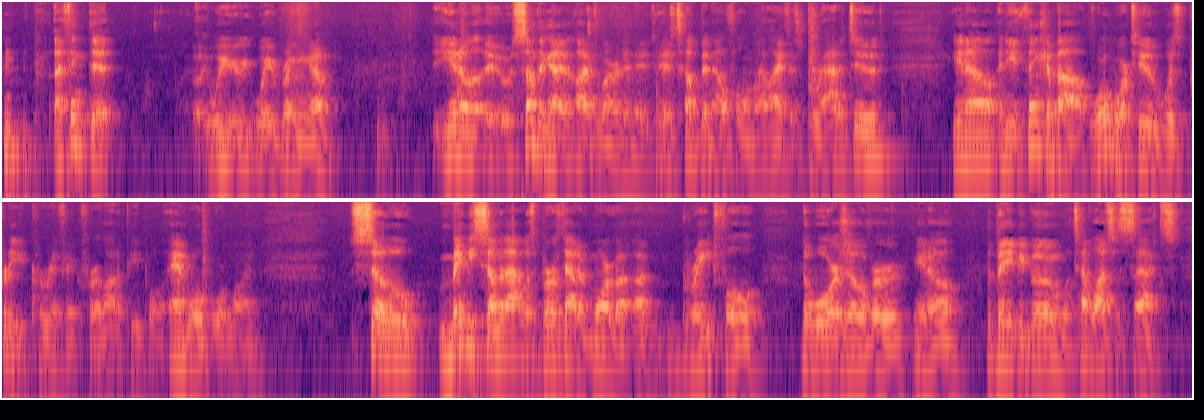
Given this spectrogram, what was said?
I think that we what you're bringing up, you know, it was something I, I've learned and it, it's been helpful in my life is gratitude. You know, and you think about World War II was pretty horrific for a lot of people, and World War One. So maybe some of that was birthed out of more of a, a grateful, the war's over, you know, the baby boom, let's have lots of sex.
